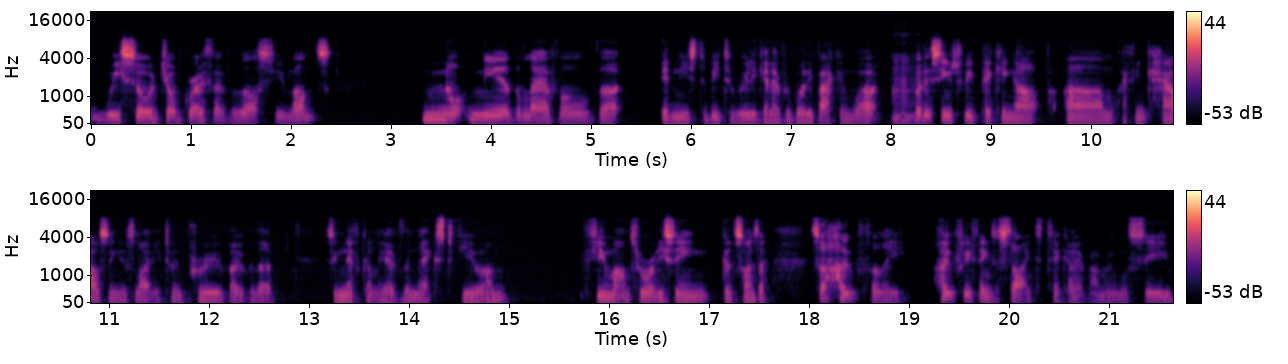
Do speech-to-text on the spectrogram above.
We saw job growth over the last few months not near the level that it needs to be to really get everybody back in work, mm. but it seems to be picking up. Um, I think housing is likely to improve over the significantly over the next few um, few months. We're already seeing good signs there. So hopefully, hopefully things are starting to tick over. I mean, we'll see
